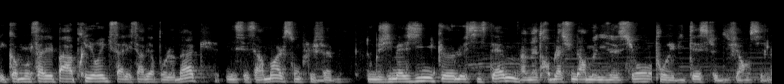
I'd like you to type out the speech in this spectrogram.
Et comme on ne savait pas a priori que ça allait servir pour le bac, nécessairement elles sont plus faibles. Donc j'imagine que le système va mettre en place une harmonisation pour éviter ce différentiel.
